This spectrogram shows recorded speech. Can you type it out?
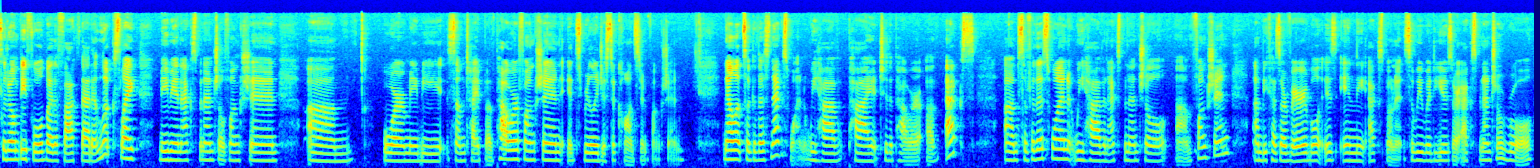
So don't be fooled by the fact that it looks like maybe an exponential function um, or maybe some type of power function. It's really just a constant function. Now let's look at this next one. We have pi to the power of x. Um, so for this one, we have an exponential um, function um, because our variable is in the exponent. So we would use our exponential rule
